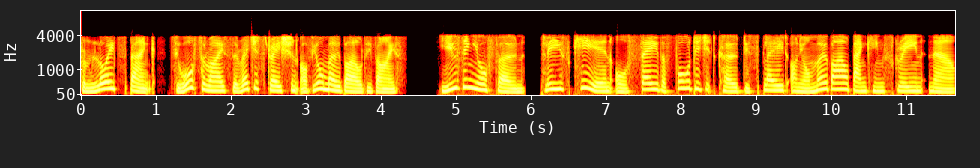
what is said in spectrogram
from Lloyds Bank to authorize the registration of your mobile device. Using your phone, please key in or say the four digit code displayed on your mobile banking screen now.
